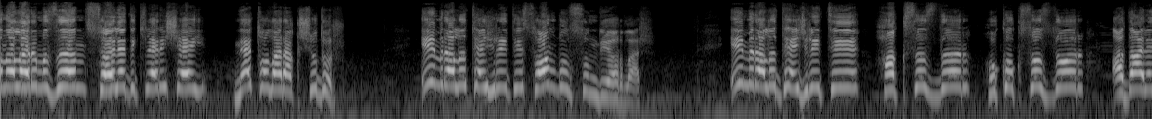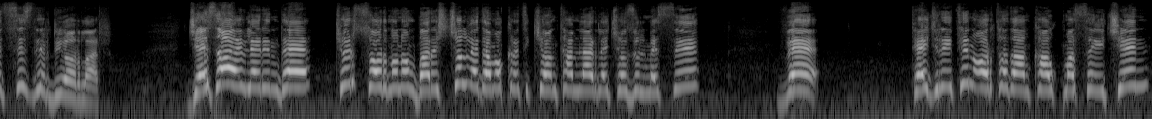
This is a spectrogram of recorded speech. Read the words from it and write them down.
analarımızın söyledikleri şey net olarak şudur. İmralı tecriti son bulsun diyorlar. İmralı tecriti haksızdır, hukuksuzdur, adaletsizdir diyorlar. Cezaevlerinde Kürt sorununun barışçıl ve demokratik yöntemlerle çözülmesi ve tecritin ortadan kalkması için,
